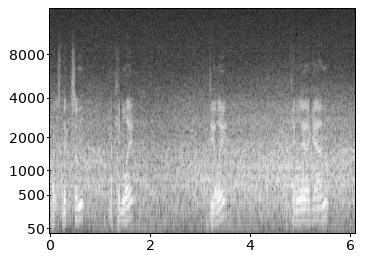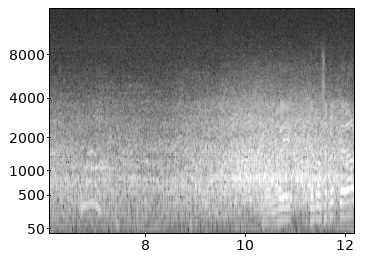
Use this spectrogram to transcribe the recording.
That's Nixon, McKinlay, Dailly, McKinlay again. Well, Murray dithers a bit there.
